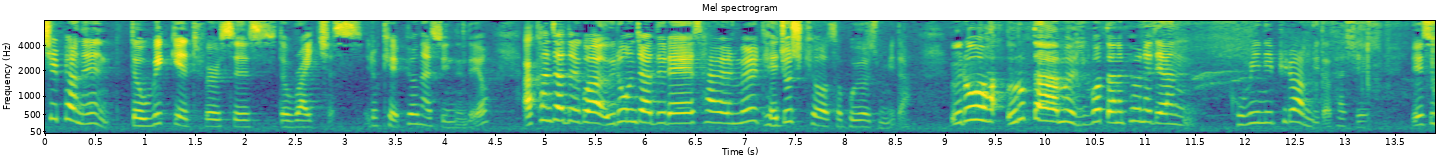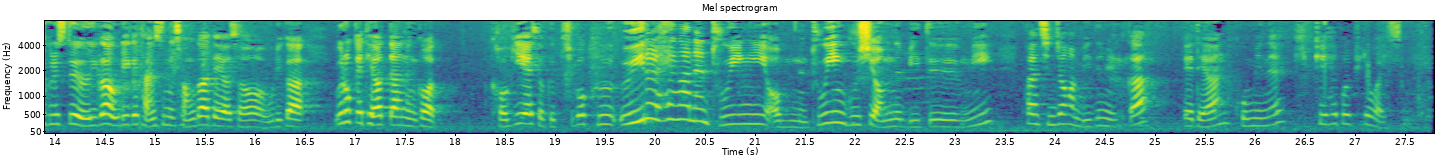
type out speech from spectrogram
37편은 the wicked versus the righteous 이렇게 표현할 수 있는데요. 악한 자들과 의로운 자들의 삶을 대조시켜서 보여줍니다. 의로, 의롭다함을 입었다는 표현에 대한 고민이 필요합니다, 사실. 예수 그리스도의 의가 우리에게 단순히 전가되어서 우리가 의롭게 되었다는 것 거기에서 그치고 그 의를 행하는 두잉이 없는 두잉 굿이 없는 믿음이 과연 진정한 믿음일까에 대한 고민을 깊이 해볼 필요가 있습니다.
